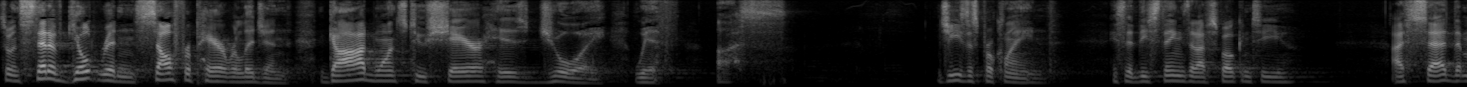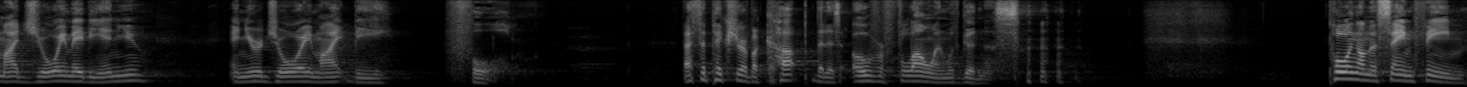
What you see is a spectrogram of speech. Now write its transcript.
So instead of guilt ridden, self repair religion, God wants to share His joy with us. Jesus proclaimed, He said, These things that I've spoken to you, I've said that my joy may be in you, and your joy might be full. That's the picture of a cup that is overflowing with goodness. Pulling on the same theme,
